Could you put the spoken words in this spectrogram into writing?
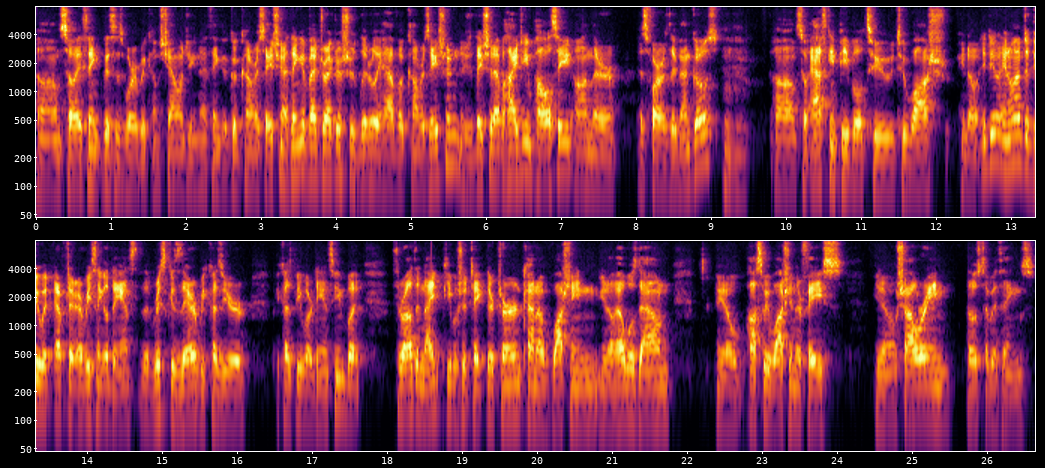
Um, so I think this is where it becomes challenging. I think a good conversation. I think a vet director should literally have a conversation. They should have a hygiene policy on their as far as the event goes. Mm-hmm. Um, so asking people to to wash, you know, you don't, you don't have to do it after every single dance. The risk is there because you're because people are dancing, but throughout the night, people should take their turn, kind of washing, you know, elbows down, you know, possibly washing their face, you know, showering, those type of things,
